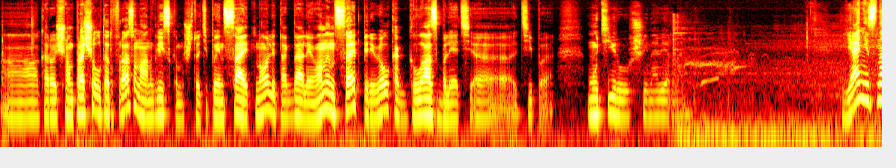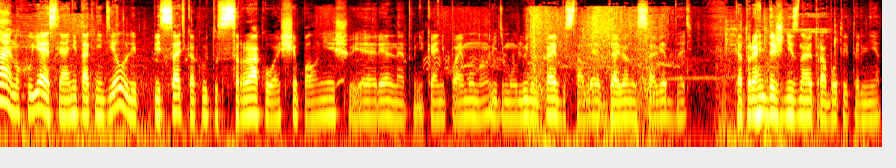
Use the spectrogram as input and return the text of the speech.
А, короче, он прочел вот эту фразу на английском, что типа inside 0 и так далее. Он inside перевел как глаз, блядь, а, типа мутировавший, наверное. Я не знаю, ну хуя, если они так не делали, писать какую-то сраку вообще полнейшую, я реально этого никогда не пойму, но, видимо, людям кайф доставляет говёный совет дать, который они даже не знают, работает или нет.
